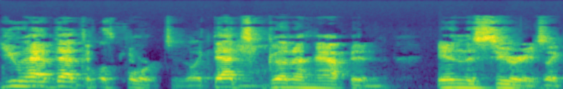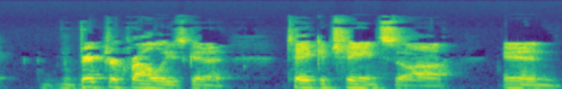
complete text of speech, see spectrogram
You have that to look forward to. Like that's gonna happen in the series. Like Victor Crowley's gonna take a chainsaw and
